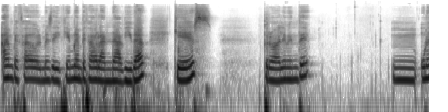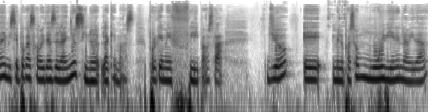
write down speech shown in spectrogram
Ha empezado el mes de diciembre, ha empezado la Navidad, que es probablemente Mm, una de mis épocas favoritas del año, sino la que más, porque me flipa, o sea, yo eh, me lo paso muy bien en Navidad,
